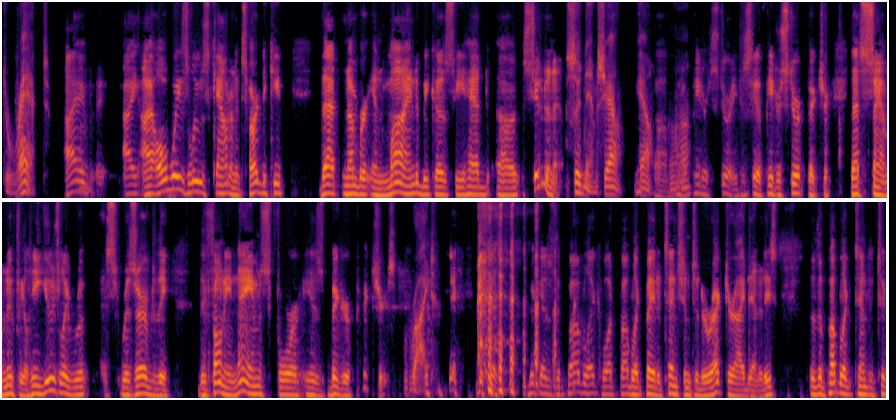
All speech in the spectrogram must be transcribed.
direct? I I I always lose count, and it's hard to keep that number in mind because he had uh, pseudonyms. Pseudonyms, yeah, yeah. uh, Uh-huh. Peter Stewart. If you see a Peter Stewart picture, that's Sam Newfield. He usually re- reserved the the phony names for his bigger pictures Right. because, because the public, what public paid attention to director identities, the public tended to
